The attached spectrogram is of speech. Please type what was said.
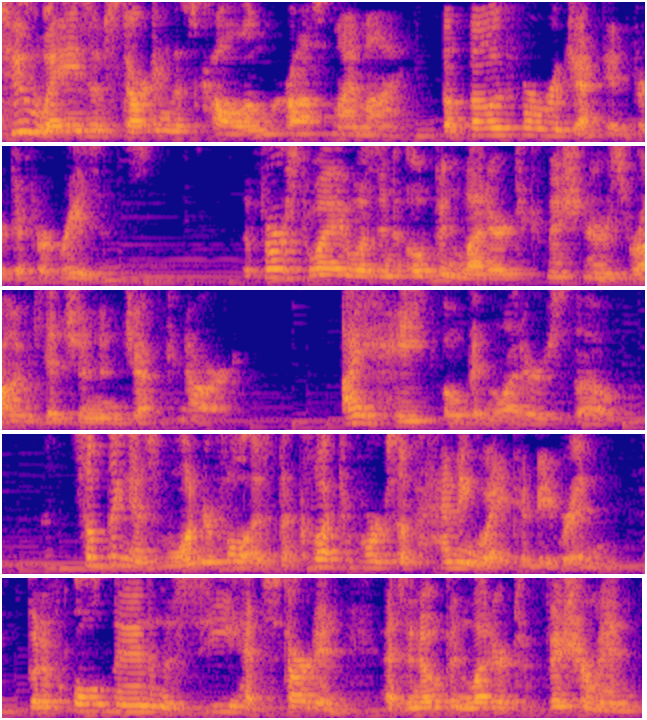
Two ways of starting this column crossed my mind, but both were rejected for different reasons. The first way was an open letter to Commissioners Ron Kitchen and Jeff Kinnard. I hate open letters, though. Something as wonderful as the collective works of Hemingway could be written, but if Old Man and the Sea had started as an open letter to fishermen,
